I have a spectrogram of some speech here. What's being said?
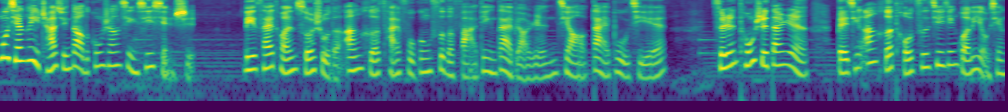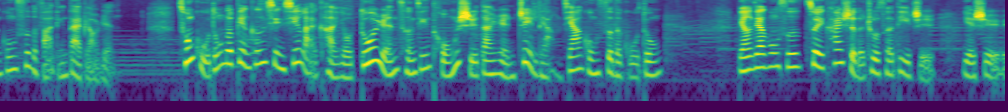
目前可以查询到的工商信息显示，理财团所属的安和财富公司的法定代表人叫戴步杰。此人同时担任北京安和投资基金管理有限公司的法定代表人。从股东的变更信息来看，有多人曾经同时担任这两家公司的股东。两家公司最开始的注册地址也是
